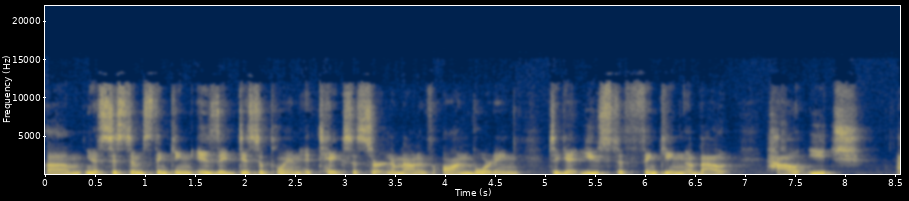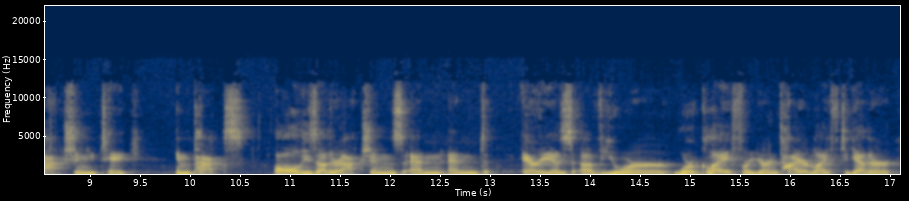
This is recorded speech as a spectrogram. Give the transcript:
Um, you know, systems thinking is a discipline. It takes a certain amount of onboarding to get used to thinking about how each action you take impacts all these other actions and and areas of your work life or your entire life together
